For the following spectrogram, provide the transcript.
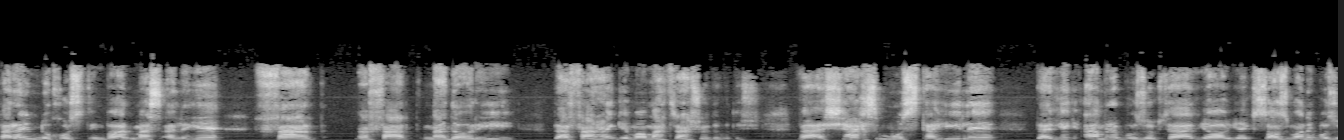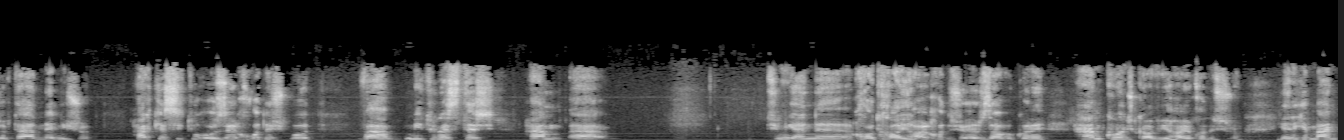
برای نخستین بار مسئله فرد و فرد مداری در فرهنگ ما مطرح شده بودش. و شخص مستحیل در یک امر بزرگتر یا یک سازمان بزرگتر نمی‌شد. هر کسی تو حوزه خودش بود و میتونستش هم چی میگن خودخواهی های خودش رو ارضا بکنه هم کنجکاوی های خودش رو. یعنی که من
